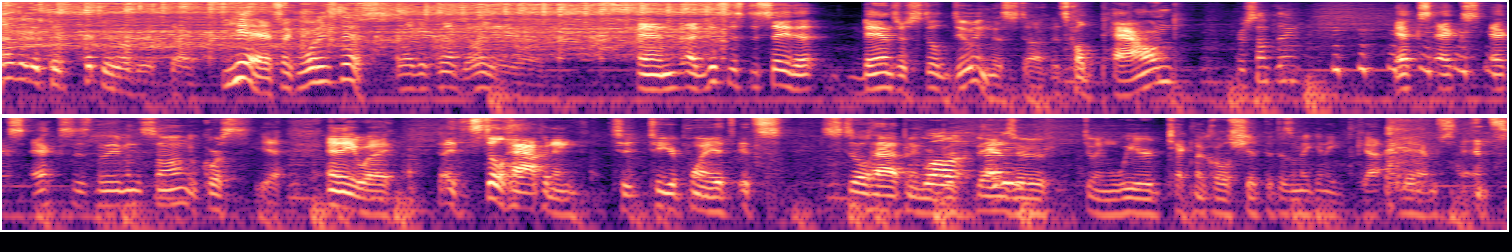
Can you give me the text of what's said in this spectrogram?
sounds like it's just tripping over itself. yeah, it's like, what is this? Like it's not going anywhere. And uh, this is to say that bands are still doing this stuff. It's called Pound or something. XXXX is the name of the song. Of course, yeah. Anyway, it's still happening. To to your point, it's it's still happening. where Well, I bands think- are doing weird technical shit that doesn't make any goddamn sense.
